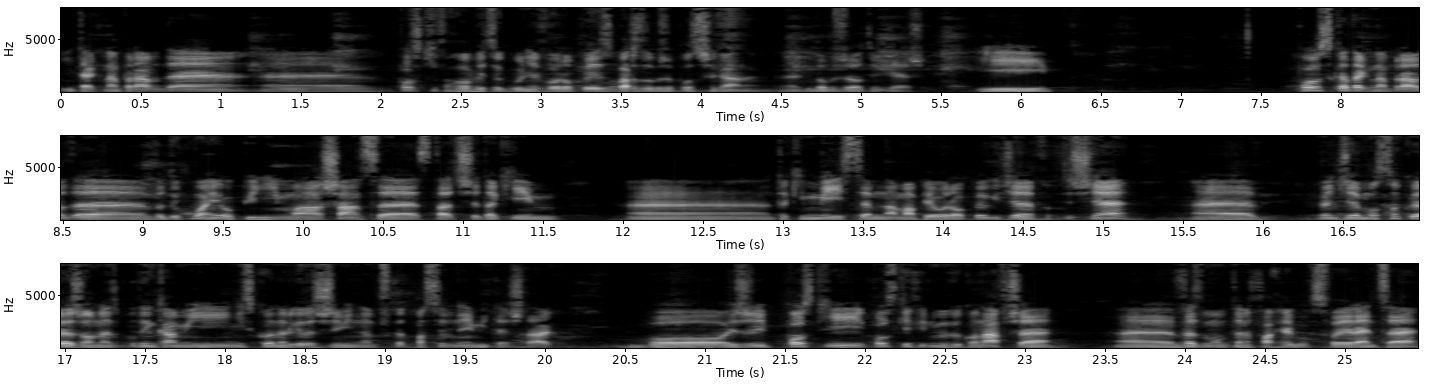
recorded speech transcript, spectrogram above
i tak naprawdę e, polski fachowiec ogólnie w Europie jest bardzo dobrze postrzegany, jak dobrze o tym wiesz. I Polska tak naprawdę, według mojej opinii, ma szansę stać się takim, e, takim miejscem na mapie Europy, gdzie faktycznie e, będzie mocno kojarzone z budynkami niskoenergetycznymi, na przykład pasywnymi też, tak? Bo jeżeli polski, polskie firmy wykonawcze e, wezmą ten fach jakby w swoje ręce,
